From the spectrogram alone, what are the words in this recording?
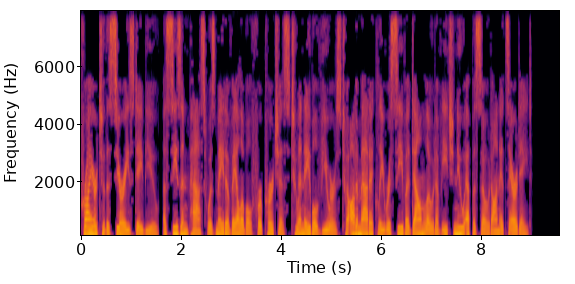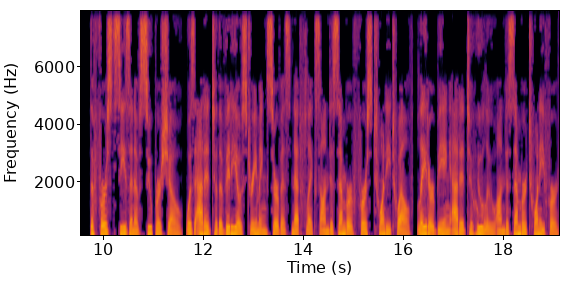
Prior to the series' debut, a season pass was made available for purchase to enable viewers to automatically receive a download of each new episode on its airdate. The first season of Super Show, was added to the video streaming service Netflix on December 1, 2012, later being added to Hulu on December 21.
